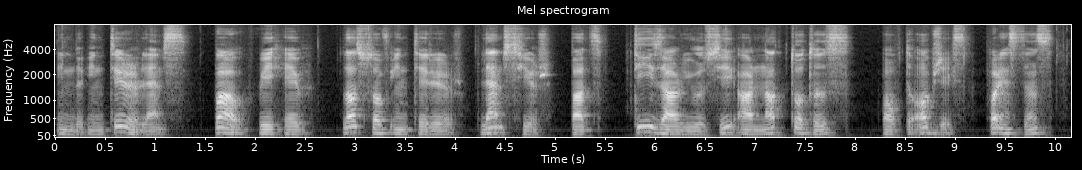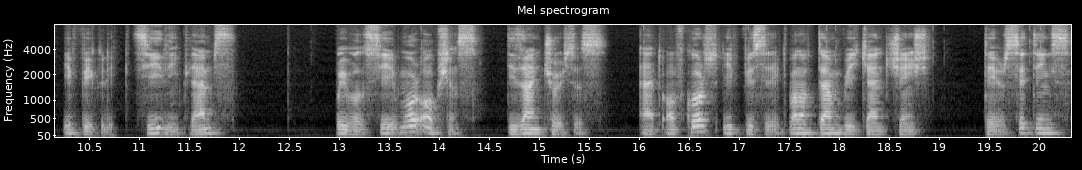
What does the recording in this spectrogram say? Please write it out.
In the interior lamps, wow, we have lots of interior lamps here, but these are you see are not totals of the objects. For instance, if we click ceiling lamps, we will see more options, design choices. And of course, if we select one of them, we can change their settings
